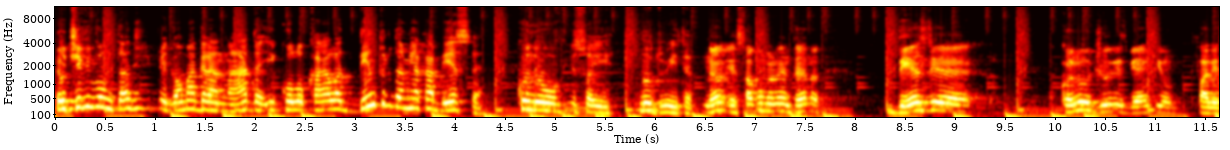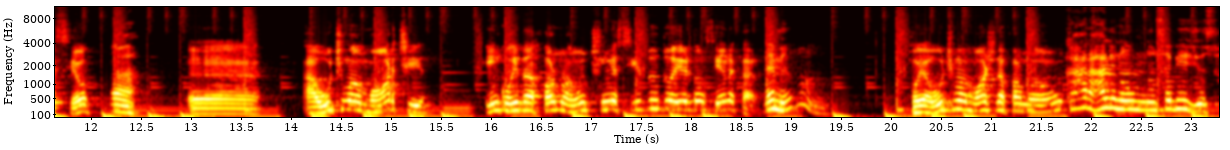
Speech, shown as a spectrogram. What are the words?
Eu tive vontade de pegar uma granada e colocar ela dentro da minha cabeça quando eu ouvi isso aí no Twitter. Não, e só complementando, desde quando o Julius Bianchi faleceu, Ah, eh, a última morte em corrida da Fórmula 1 tinha sido do Ayrton Senna, cara. é mesmo? Foi a última morte da Fórmula 1 Caralho, não, não sabia disso.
